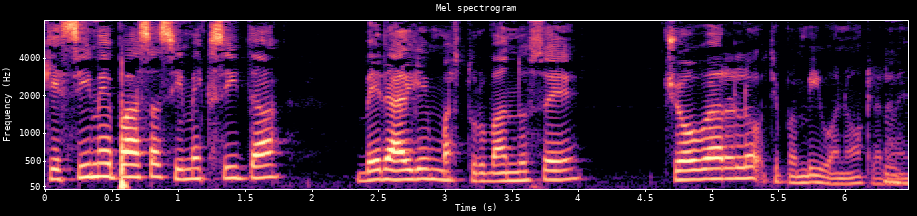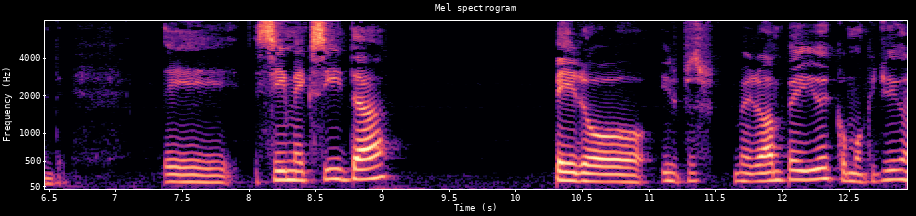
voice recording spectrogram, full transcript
que sí me pasa, sí me excita, ver a alguien masturbándose, yo verlo, tipo en vivo, ¿no? Claramente. Eh, sí me excita, pero y pues, me lo han pedido y como que yo digo,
